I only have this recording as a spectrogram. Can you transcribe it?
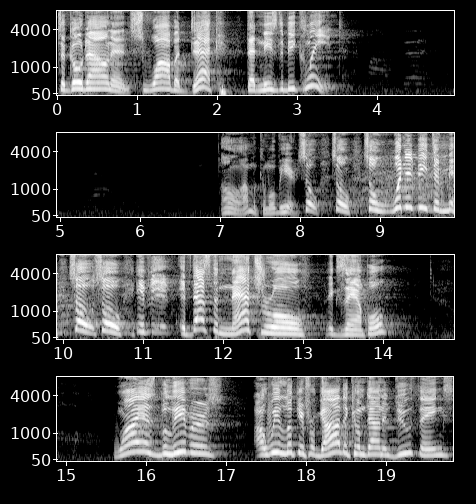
to go down and swab a deck that needs to be cleaned. Oh, I'm gonna come over here. So, so, so wouldn't it be so? So, if, if if that's the natural example, why, as believers, are we looking for God to come down and do things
